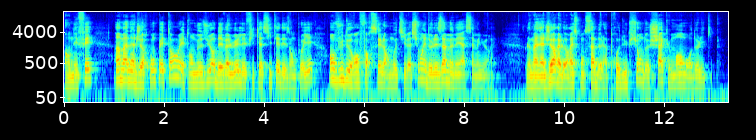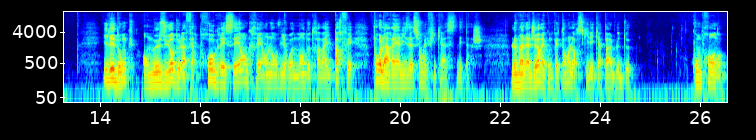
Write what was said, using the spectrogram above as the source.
En effet, un manager compétent est en mesure d'évaluer l'efficacité des employés en vue de renforcer leur motivation et de les amener à s'améliorer. Le manager est le responsable de la production de chaque membre de l'équipe. Il est donc en mesure de la faire progresser en créant l'environnement de travail parfait pour la réalisation efficace des tâches. Le manager est compétent lorsqu'il est capable de comprendre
